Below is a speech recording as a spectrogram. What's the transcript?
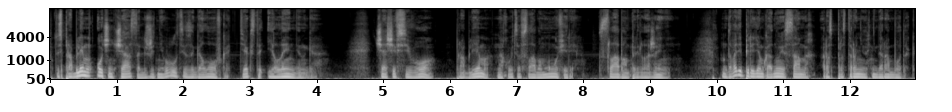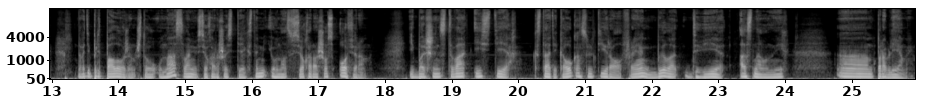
То есть проблема очень часто лежит не в области заголовка, текста и лендинга. Чаще всего проблема находится в слабом офере, в слабом предложении. Но давайте перейдем к одной из самых распространенных недоработок. Давайте предположим, что у нас с вами все хорошо с текстами и у нас все хорошо с оффером. И большинства из тех, кстати, кого консультировал Фрэнк, было две основных э, проблемы –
